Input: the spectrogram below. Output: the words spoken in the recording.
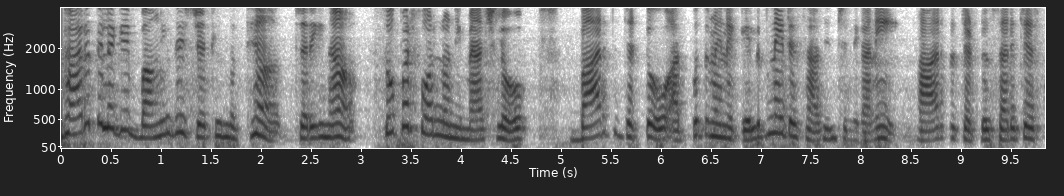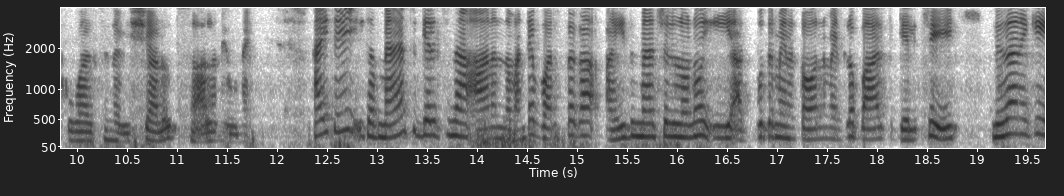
భారత్ అలాగే బంగ్లాదేశ్ జట్ల మధ్య జరిగిన సూపర్ ఫోర్లోని మ్యాచ్లో భారత జట్టు అద్భుతమైన గెలుపునైతే సాధించింది కానీ భారత జట్టు సరిచేసుకోవాల్సిన విషయాలు చాలానే ఉన్నాయి. అయితే ఇక మ్యాచ్ గెలిచిన ఆనందం అంటే వరుసగా ఐదు మ్యాచ్ల్లోనూ ఈ అద్భుతమైన టోర్నమెంట్లో భారత్ గెలిచి నిజానికి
